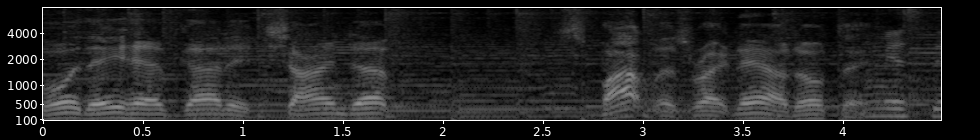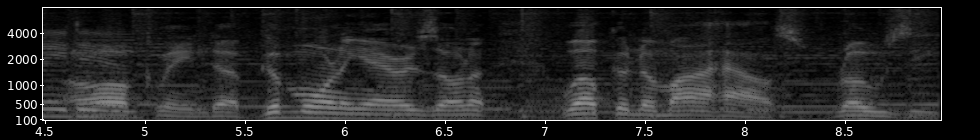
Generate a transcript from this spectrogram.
boy, they have got it shined up spotless right now, don't they? Yes, they do. All cleaned up. Good morning, Arizona. Welcome to my house, Rosie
